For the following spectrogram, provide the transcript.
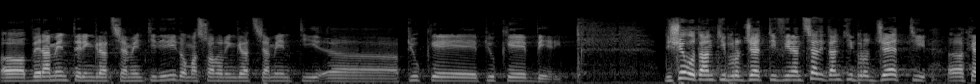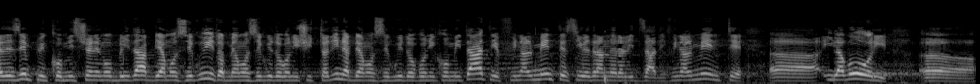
eh, veramente ringraziamenti di rito, ma sono ringraziamenti eh, più che, più che veri. Dicevo tanti progetti finanziati, tanti progetti eh, che ad esempio in Commissione Mobilità abbiamo seguito, abbiamo seguito con i cittadini, abbiamo seguito con i comitati e finalmente si vedranno realizzati. Finalmente eh, i lavori eh,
